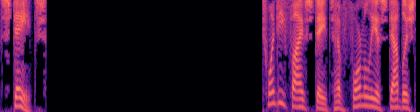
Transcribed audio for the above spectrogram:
States 25 states have formally established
